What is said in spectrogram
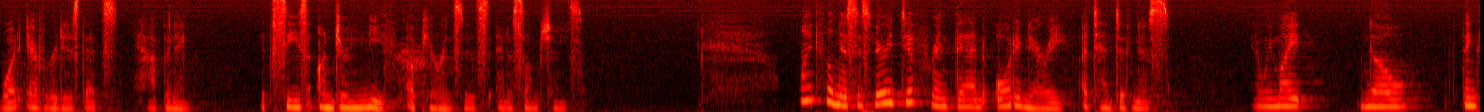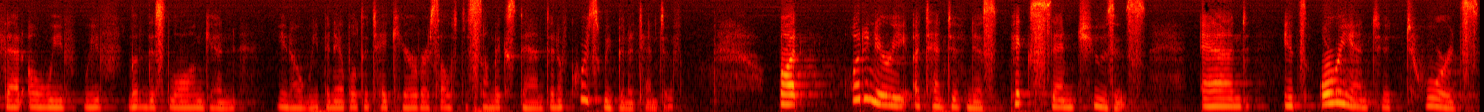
whatever it is that's happening. It sees underneath appearances and assumptions. Mindfulness is very different than ordinary attentiveness. And we might know, think that, oh, we've, we've lived this long and, you know, we've been able to take care of ourselves to some extent. And of course we've been attentive. But ordinary attentiveness picks and chooses. And it's oriented towards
